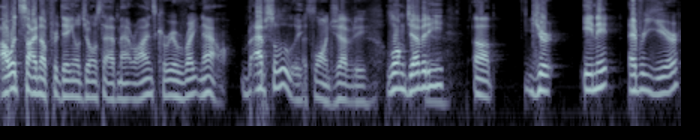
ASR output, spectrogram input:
I would sign up for Daniel Jones to have Matt Ryan's career right now. Absolutely. That's longevity. Longevity. Uh, you're in it every year.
